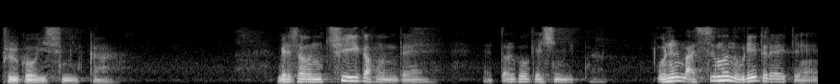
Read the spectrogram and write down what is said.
불고 있습니까? 매서운 추위 가운데 떨고 계십니까? 오늘 말씀은 우리들에게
